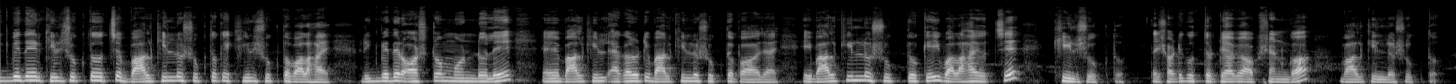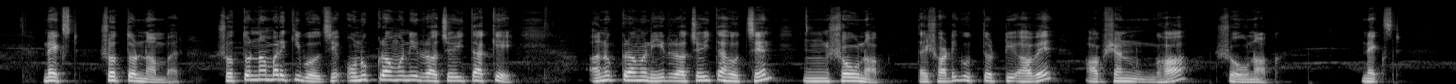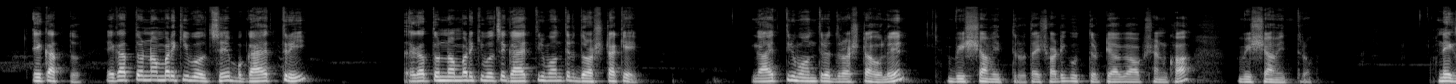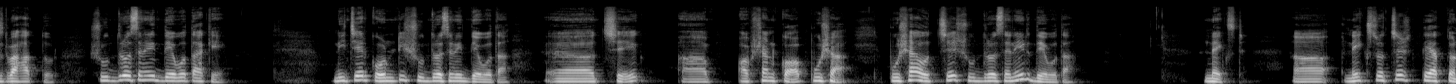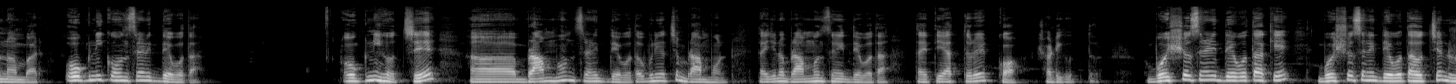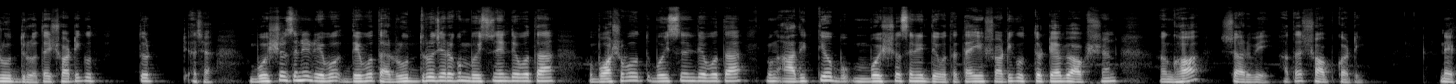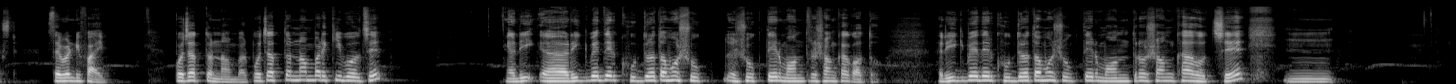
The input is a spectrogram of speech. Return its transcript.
ঋগ্বেদের খিল সূক্ত হচ্ছে বালখিল্য সূক্তকে খিল সূক্ত বলা হয়। ঋগ্বেদের অষ্টম মণ্ডলে বালখিল, এগারোটি বালখিল্য সূক্ত পাওয়া যায়। এই বালখিল্য সূক্তকেই বলা হয় হচ্ছে খিল সূক্ত। তাই সঠিক উত্তরটি হবে অপশান গ। বালখিল্য সূক্ত নেক্সট সত্তর নম্বর। সত্তর নম্বরে কি বলছে? অনুক্রমণীর রচয়িতা কে অনুক্রমণীর রচয়িতা হচ্ছেন সৌনক। তাই সঠিক উত্তরটি হবে অপশান ঘ, সৌনক। নেক্সট একাত্তর। একাত্তর নম্বরে কি বলছে? গায়ত্রী, একাত্তর নম্বরে কি বলছে? গায়ত্রী মন্ত্রের দ্রষ্টাকে। গায়ত্রী মন্ত্রের দ্রষ্টা হলেন বিশ্বামিত্র। তাই সঠিক উত্তরটি হবে অপশান খ বিশ্বামিত্র। নেক্সট বাহাত্তর। শূদ্র শ্রেণির দেবতাকে নিচের কোনটি শূদ্র শ্রেণির দেবতা? হচ্ছে অপশান ক, পুষা। পুষা হচ্ছে শূদ্র শ্রেণির দেবতা। নেক্সট নেক্সট হচ্ছে তিয়াত্তর নম্বর। অগ্নি কোন শ্রেণির দেবতা? অগ্নি হচ্ছে ব্রাহ্মণ শ্রেণির দেবতা। অগ্নি হচ্ছে ব্রাহ্মণ। তাই জন্য ব্রাহ্মণ শ্রেণির দেবতা। তাই তিয়াত্তরের ক, সঠিক উত্তর। বৈশ্য শ্রেণির দেবতাকে বৈশ্য শ্রেণির দেবতা হচ্ছেন রুদ্র। তাই সঠিক উত্তর আচ্ছা বৈশ্য শ্রেণির দেব- দেবতা রুদ্র যেরকম বৈশ্য শ্রেণির দেবতা বশব বৈশ্য শ্রেণির দেবতা এবং আদিত্য বৈশ্য শ্রেণির দেবতা। তাই সঠিক উত্তরটি হবে অপশান ঘ, সর্বে, অর্থাৎ সবকটি। নেক্সট সেভেন্টি ফাইভ পঁচাত্তর নম্বর। পঁচাত্তর নম্বরে কি বলছে? ঋগ্বেদের ক্ষুদ্রতম সূক- সূক্তের মন্ত্র সংখ্যা কত? ঋগ্বেদের ক্ষুদ্রতম সূক্তের মন্ত্র সংখ্যা হচ্ছে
